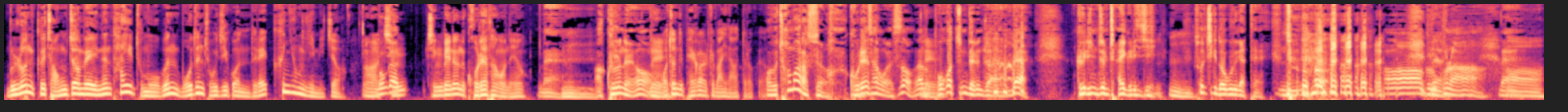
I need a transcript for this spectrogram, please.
물론 그 정점에 있는 타이 두목은 모든 조직원들의 큰 형님이죠. 아, 뭔가- 징, 징배는 고래상어네요. 네. 음. 아 그러네요. 네. 어쩐지 배가 그렇게 많이 나왔더라고요. 어, 이거 처음 알았어요. 고래상어였어. 나도 네. 보거쯤 되는 줄 알았는데 그림 좀 잘 그리지. 음. 솔직히 너구리 같아. 어 그렇구나. 네. 어,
